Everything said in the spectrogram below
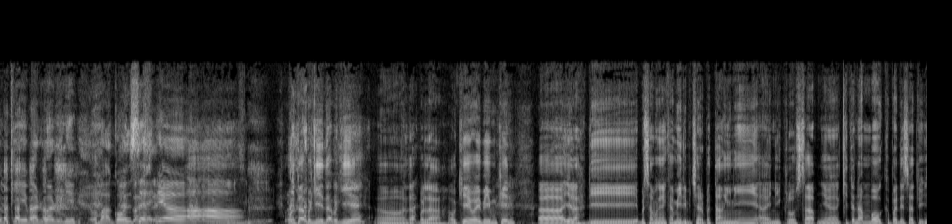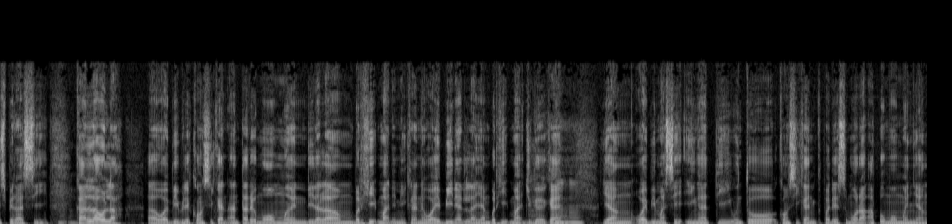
Okey baru-baru ni Buat konsert dia ah, ah. Oh tak pergi, tak pergi eh? Oh tak apalah. Okey YB mungkin uh, yalah di bersama dengan kami di bicara petang ini uh, ini close upnya kita nak membawa kepada satu inspirasi. Mm-mm. Kalaulah uh, YB boleh kongsikan antara momen di dalam berkhidmat ini kerana YB ni adalah yang berkhidmat juga kan. Mm-mm. Yang YB masih ingati untuk kongsikan kepada semua orang apa momen yang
